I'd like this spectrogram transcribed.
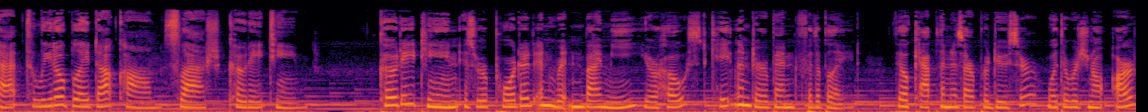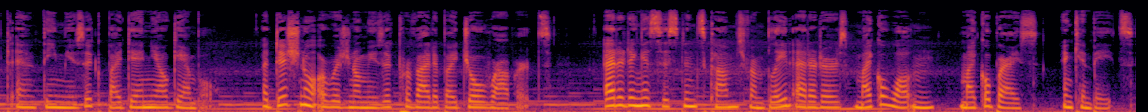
at toledoblade.com slash code 18. Code 18 is reported and written by me, your host, Caitlin Durbin, for The Blade. Phil Kaplan is our producer, with original art and theme music by Danielle Gamble. Additional original music provided by Joel Roberts. Editing assistance comes from Blade editors Michael Walton, Michael Bryce, and Kim Bates.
